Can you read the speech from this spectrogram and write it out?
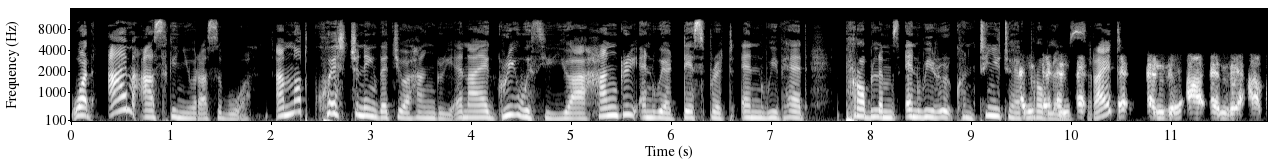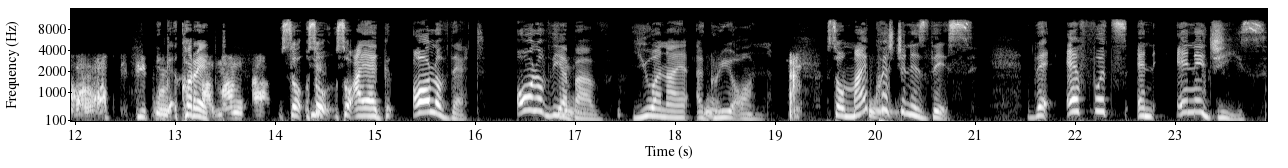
What I'm asking you, Rasibua, I'm not questioning that you are hungry, and I agree with you. You are hungry, and we are desperate, and we've had problems, and we will continue to have And- problems, and, and, right? And they are and they are corrupt people Correct. among us. So, so, so I agree. All of that, all of the hmm. above, you and I agree hmm. on. So my hmm. question is this: the efforts and energies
